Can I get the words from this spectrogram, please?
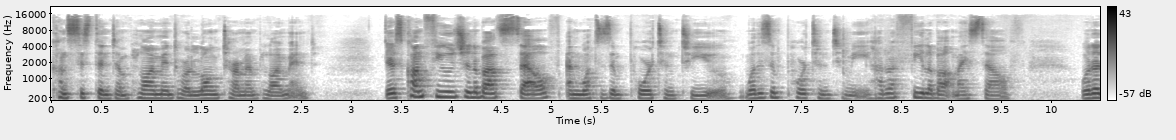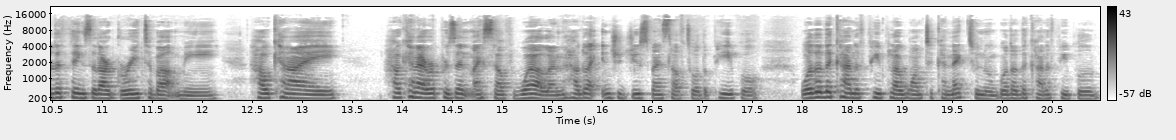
consistent employment or long term employment. There's confusion about self and what is important to you. What is important to me? How do I feel about myself? What are the things that are great about me? How can I how can I represent myself well and how do I introduce myself to other people? What are the kind of people I want to connect to and what are the kind of people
